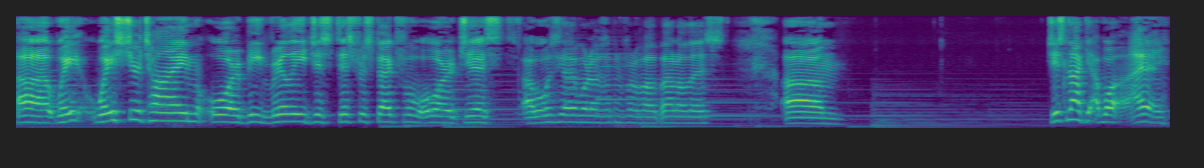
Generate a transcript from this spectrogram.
uh, wait, waste your time or be really just disrespectful or just, uh, what was the other word I was looking for about, about all this? Um, just not, well, I,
